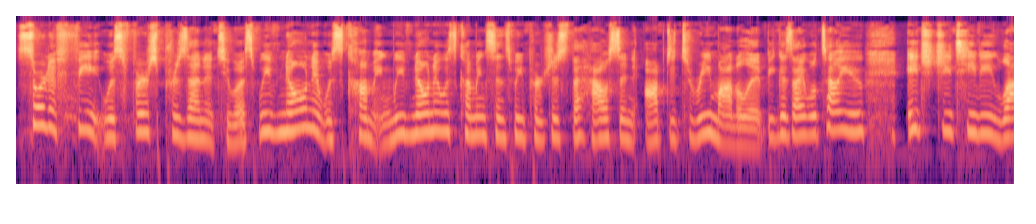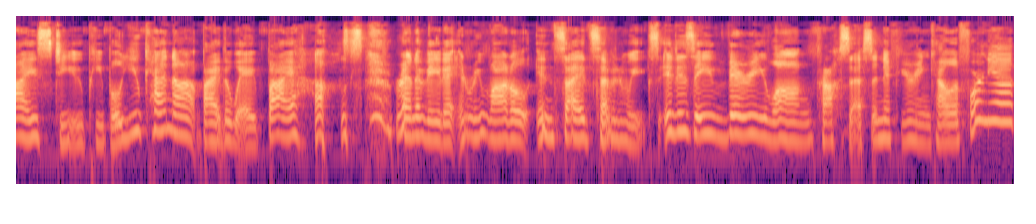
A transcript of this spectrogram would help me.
sort of feat was first presented to us, we've known it was coming. We've known it was coming since we purchased the house and opted to remodel it because I will tell you, HGTV lies to you people. You cannot, by the way, buy a house, renovate it, and remodel inside seven weeks. It is a very long process. And if you're in California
